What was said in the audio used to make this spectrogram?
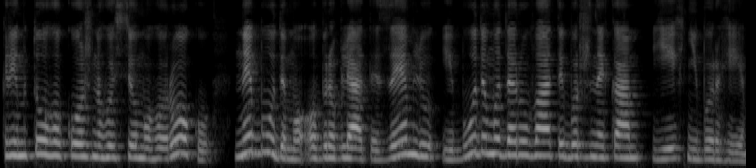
Крім того, кожного сьомого року не будемо обробляти землю і будемо дарувати боржникам їхні борги.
